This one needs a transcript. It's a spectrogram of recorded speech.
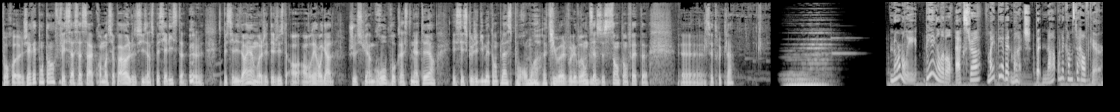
Pour euh, gérer ton temps, fais ça, ça, ça. Crois-moi sur parole, je suis un spécialiste. Euh, spécialiste de rien. Moi, j'étais juste. En, en vrai, regarde, je suis un gros procrastinateur et c'est ce que j'ai dû mettre en place pour moi. Tu vois, je voulais vraiment que ça Mhm. se sente, en fait, euh, ce truc-là. Normally, being a little extra might be a bit much, but not when it comes to healthcare.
